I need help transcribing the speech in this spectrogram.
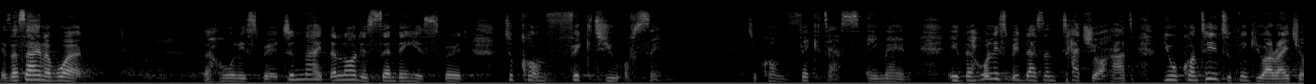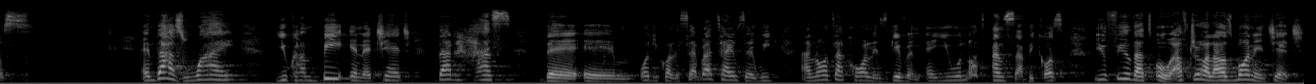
It's a sign of what? the Holy Spirit. Tonight, the Lord is sending His Spirit to convict you of sin, to convict us. Amen. If the Holy Spirit doesn't touch your heart, you will continue to think you are righteous. And that's why you can be in a church that has the um, what do you call it several times a week an altar call is given and you will not answer because you feel that oh after all i was born in church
